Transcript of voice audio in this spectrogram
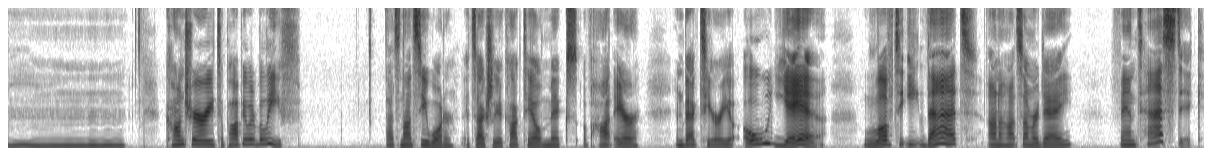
Mm. Contrary to popular belief, that's not seawater. It's actually a cocktail mix of hot air and bacteria. Oh, yeah. Love to eat that on a hot summer day. Fantastic.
